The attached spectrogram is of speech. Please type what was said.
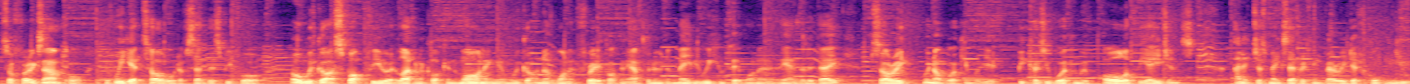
So, for example, if we get told, I've said this before, oh, we've got a spot for you at 11 o'clock in the morning and we've got another one at 3 o'clock in the afternoon and maybe we can fit one in at the end of the day, sorry, we're not working with you because you're working with all of the agents and it just makes everything very difficult and you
